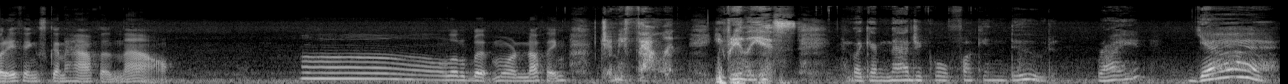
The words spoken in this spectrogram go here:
What do you think's gonna happen now? Uh, a little bit more nothing. Jimmy Fallon, he really is like a magical fucking dude, right? Yeah.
